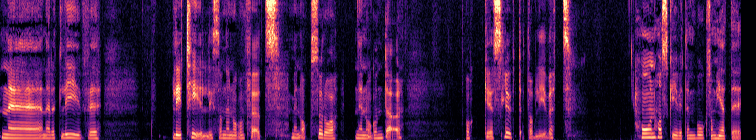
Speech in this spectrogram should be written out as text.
när, när ett liv eh, blir till, liksom när någon föds, men också då när någon dör och eh, slutet av livet. Hon har skrivit en bok som heter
